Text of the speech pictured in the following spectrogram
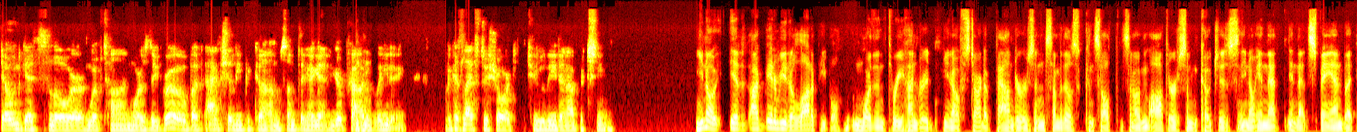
don't get slower with time or as they grow, but actually become something again you're proud mm-hmm. of leading, because life's too short to lead an average team. You know, it, I've interviewed a lot of people, more than 300, you know, startup founders, and some of those consultants, some of them authors, some coaches, you know, in that in that span. But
